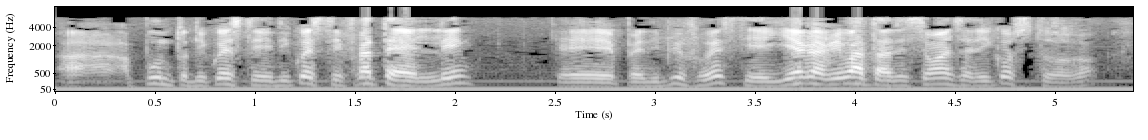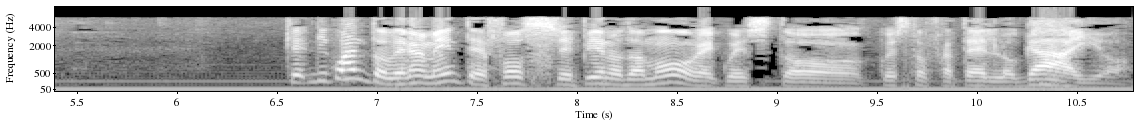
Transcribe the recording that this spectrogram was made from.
appunto di questi, di questi fratelli, che per di più forestieri, gli era arrivata la testimonianza di costoro, che di quanto veramente fosse pieno d'amore questo, questo fratello Gaio,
